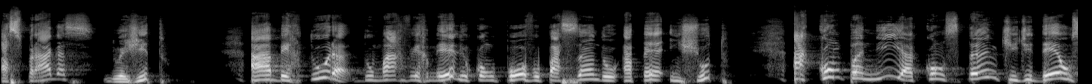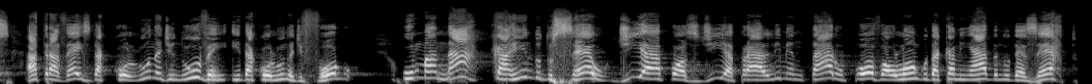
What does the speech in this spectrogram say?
as pragas do Egito, a abertura do Mar Vermelho com o povo passando a pé enxuto, a companhia constante de Deus através da coluna de nuvem e da coluna de fogo, o maná caindo do céu dia após dia para alimentar o povo ao longo da caminhada no deserto,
